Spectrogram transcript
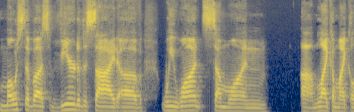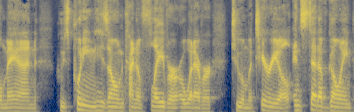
most of us veer to the side of we want someone um, like a Michael Mann who's putting his own kind of flavor or whatever to a material instead of going,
